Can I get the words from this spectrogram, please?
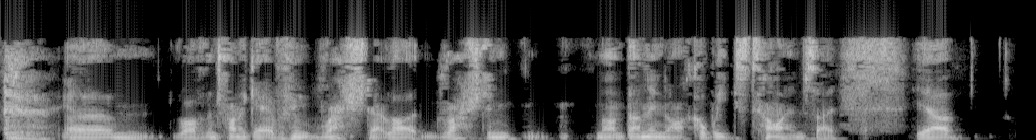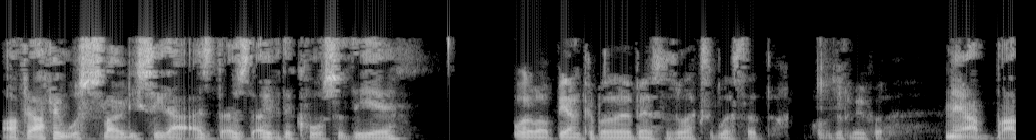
Um, rather than trying to get everything rushed at like rushed and not done in like a week's time. So, yeah, I, th- I think we'll slowly see that as, as over the course of the year. What about Bianca Belair versus Alexa Bliss? Then what we're going to move for? Yeah, I, I,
